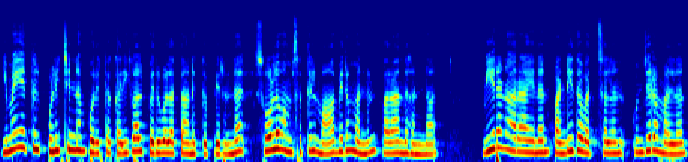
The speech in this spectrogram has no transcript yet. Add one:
இமயத்தில் புலிச்சின்னம் பொறித்த கரிகால் பெருவளத்தானுக்கு பின்னர் சோழ வம்சத்தில் மாபெரும் மன்னன் பராந்தகன்தான் வீரநாராயணன் பண்டித வத்சலன் குஞ்சரமல்லன்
